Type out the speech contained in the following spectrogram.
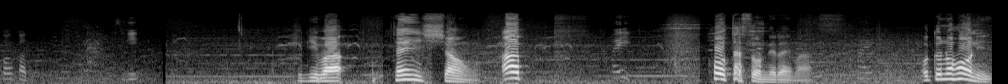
こよかった。次次はテンションアップ。はい。コータスを狙います。はい。奥の方に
